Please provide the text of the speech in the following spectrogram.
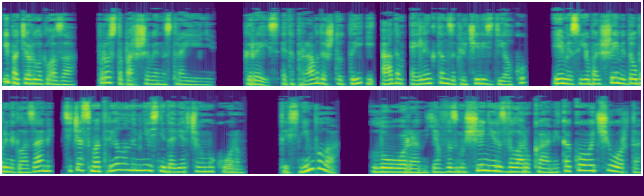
и потерла глаза. Просто паршивое настроение. Грейс, это правда, что ты и Адам Эйлингтон заключили сделку Эми с ее большими добрыми глазами сейчас смотрела на меня с недоверчивым укором. «Ты с ним была?» «Лорен!» Я в возмущении развела руками. «Какого черта?»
